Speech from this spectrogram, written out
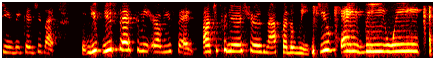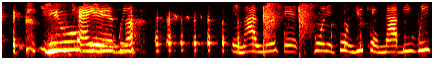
you because you're like, you, you said to me earlier, you said entrepreneurship is not for the weak. You can't be weak. You, you can't be weak. and I learned that 2020, you cannot be weak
